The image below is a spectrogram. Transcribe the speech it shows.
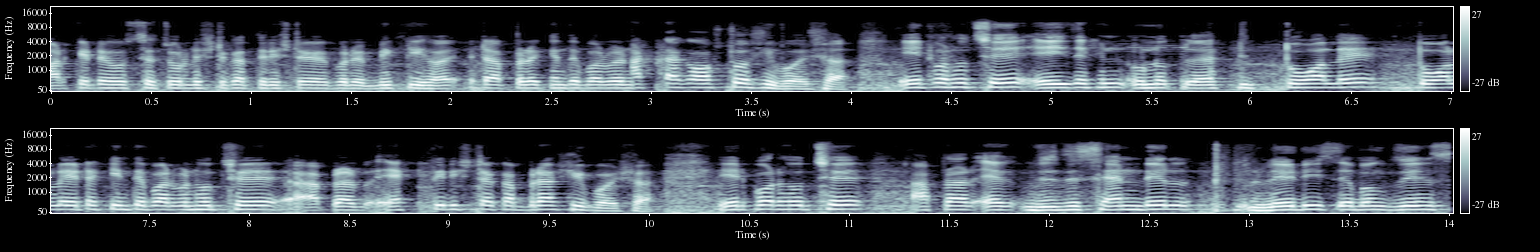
মার্কেটে হচ্ছে চল্লিশ টাকা, তিরিশ টাকা করে বিক্রি হয়। এটা আপনারা কিনতে পারবেন আট টাকা অষ্টআশি পয়সা। এরপর হচ্ছে এই দেখেন উন্নত একটি তোয়ালে তোয়ালে এটা কিনতে পারবেন হচ্ছে আপনার একত্রিশ টাকা বিরাশি পয়সা। এরপর হচ্ছে আপনার এক- যে স্যান্ডেল, লেডিস এবং জেন্টস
